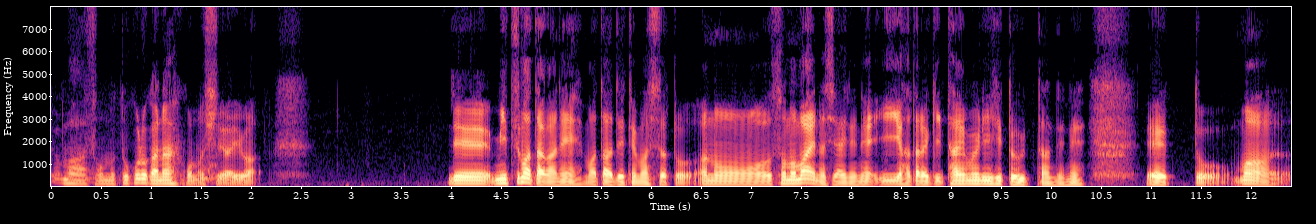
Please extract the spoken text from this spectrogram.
ー、まあ、そんなところかな、この試合は。で、三俣がね、また出てましたと。あのー、その前の試合でね、いい働き、タイムリーヒット打ったんでね。えー、っと、まあ、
